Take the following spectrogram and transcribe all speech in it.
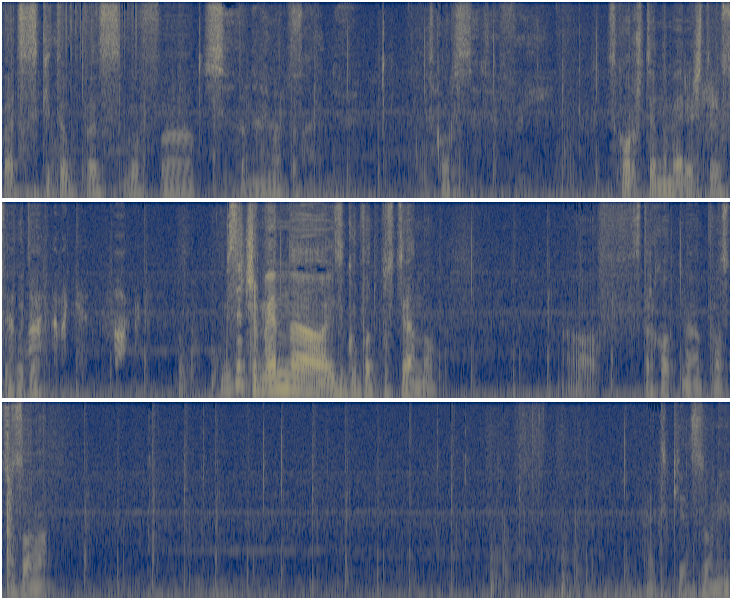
която се скита без, в а, Soon I will тъмнината. find her. Скоро, скоро ще я намеря и ще я освободя. Мисля, че мен а, изгубват постоянно. О, страхотна просто зона. Е, такива зони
